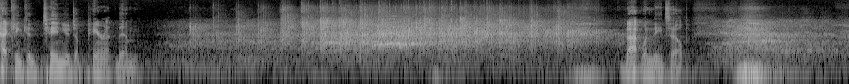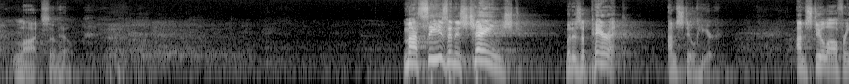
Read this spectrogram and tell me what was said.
that can continue to parent them. That one needs help. Lots of help. My season has changed, but as a parent, I'm still here. I'm still offering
